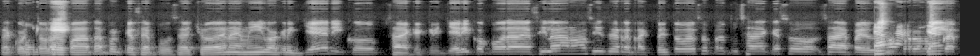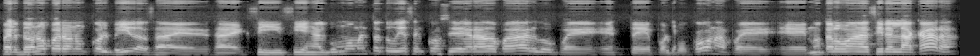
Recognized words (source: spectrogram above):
se cortó las patas porque se, puso, echó de enemigo a Chris Jericho. Sabes que Chris Jericho podrá decir, ah, no, sí, se retractó y todo eso, pero tú sabes que eso, sabes, perdono, pero, nunca, perdono pero nunca olvido. ¿sabes? ¿sabes? Si, si en algún momento te hubiesen considerado para algo, pues, este, por bocona, pues, eh, no te lo van a decir en la cara,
